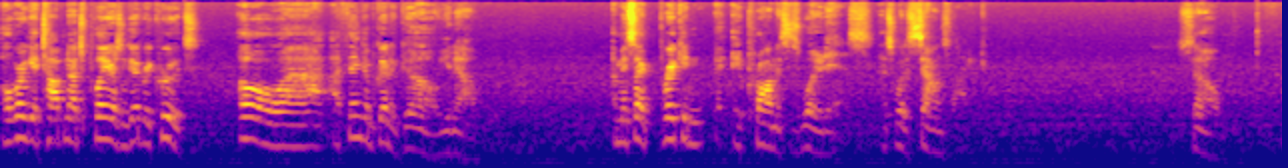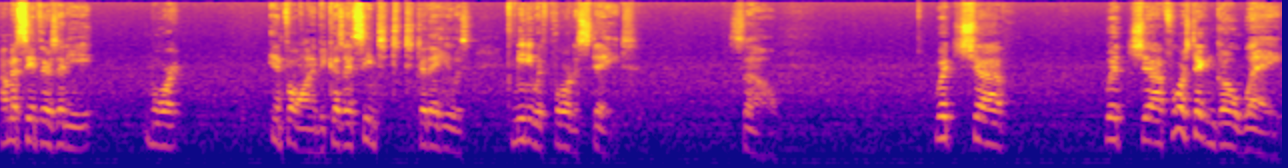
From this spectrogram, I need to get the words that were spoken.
oh, we're gonna get top-notch players and good recruits. Oh, uh, I think I'm gonna go. You know. I mean, it's like breaking a promise is what it is. That's what it sounds like. So, I'm gonna see if there's any more info on it because I seen today he was meeting with Florida State. So, which uh, which uh, Florida State can go away.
